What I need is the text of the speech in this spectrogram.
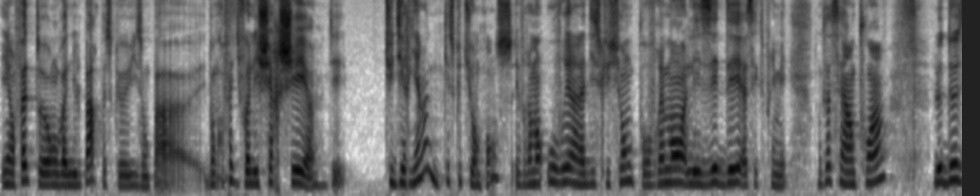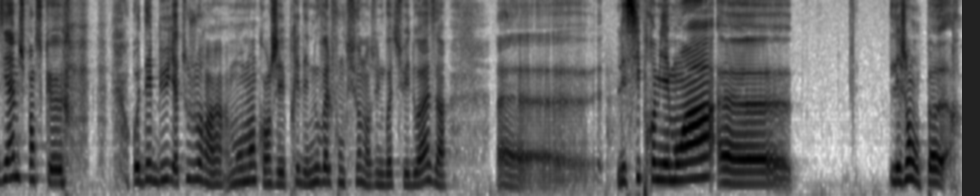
Et en fait, on va nulle part parce qu'ils n'ont pas. Donc en fait, il faut aller chercher. Euh, tu dis rien, qu'est-ce que tu en penses? Et vraiment ouvrir la discussion pour vraiment les aider à s'exprimer. Donc ça, c'est un point. Le deuxième, je pense que au début, il y a toujours un moment quand j'ai pris des nouvelles fonctions dans une boîte suédoise euh, les six premiers mois, euh, les gens ont peur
